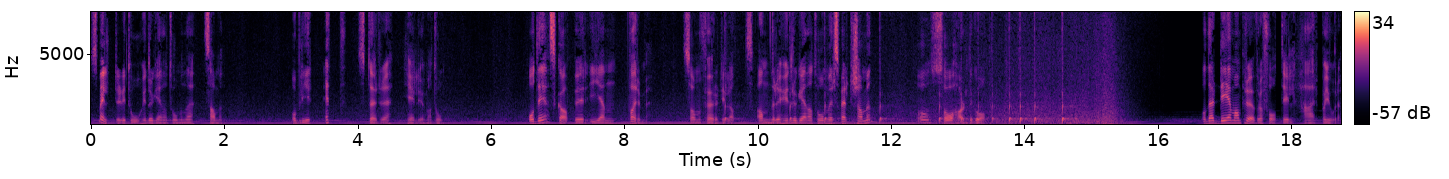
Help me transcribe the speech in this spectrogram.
smelter de to hydrogenatomene sammen. Og blir ett større heliumatom. Og det skaper igjen varme, som fører til at andre hydrogenatomer smelter sammen, og så har det det gående. Og det er det man prøver å få til her på jorda.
